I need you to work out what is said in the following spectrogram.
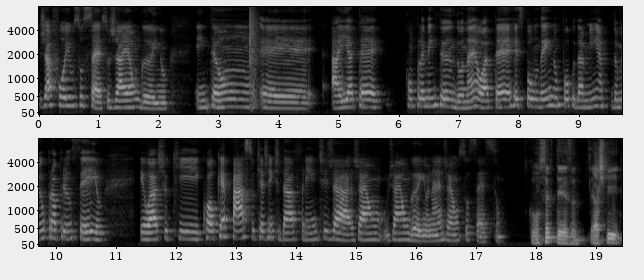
já foi um sucesso, já é um ganho. Então, é, aí até complementando, né, ou até respondendo um pouco da minha, do meu próprio anseio, eu acho que qualquer passo que a gente dá à frente já, já, é, um, já é um ganho, né, já é um sucesso. Com certeza. Eu acho que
